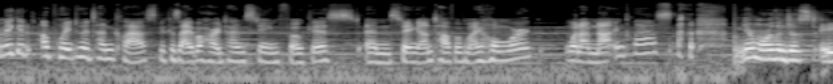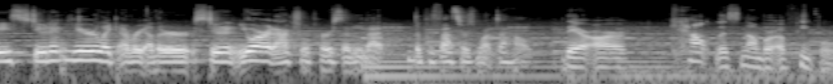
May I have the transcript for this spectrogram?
make it a point to attend class because I have a hard time staying focused and staying on top of my homework when I'm not in class. You're more than just a student here like every other student. You are an actual person that the professors want to help. There are countless number of people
